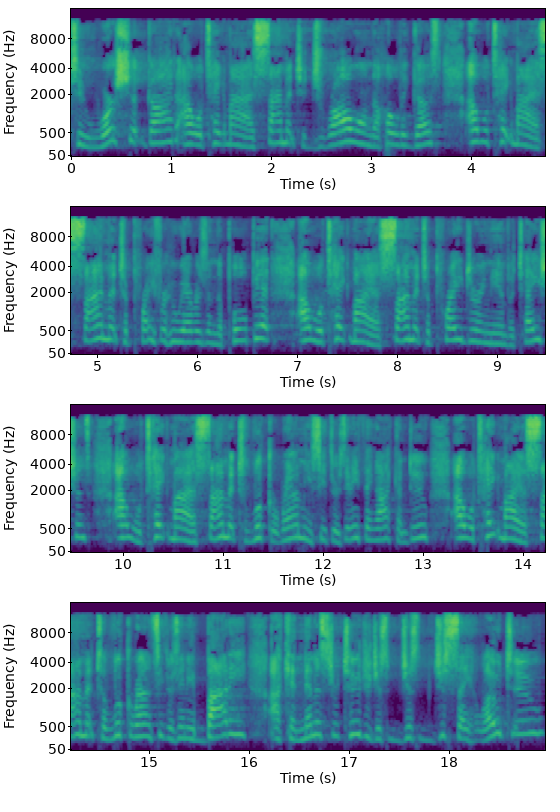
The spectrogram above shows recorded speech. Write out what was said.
to worship God. I will take my assignment to draw on the Holy Ghost. I will take my assignment to pray for whoever's in the pulpit. I will take my assignment to pray during the invitations. I will take my assignment to look around me and see if there's anything I can do. I will take my assignment to look around and see if there's anybody I can minister to, to just, just, just say hello to.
